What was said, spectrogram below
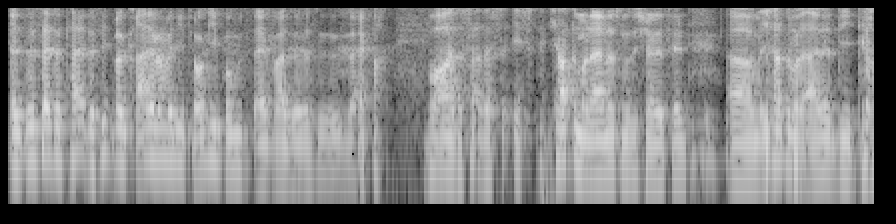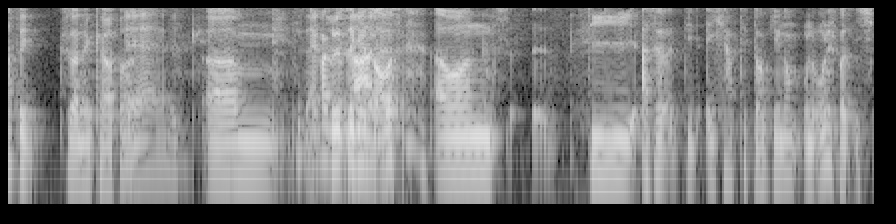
also das ist halt total, das sieht man gerade, wenn man die Doggy bumst einfach so. Das ist so einfach, Boah, das, das ist. Ich hatte mal eine, das muss ich schnell erzählen. Ähm, ich hatte mal eine, die, die hatte so einen Körper. ja, Ähm, Grüße gehen raus. Und die, also die, ich habe die Dog genommen und ohne Spaß, ich,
